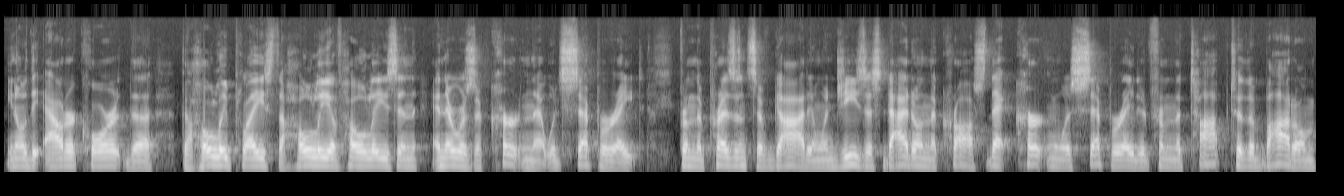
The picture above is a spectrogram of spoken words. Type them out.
you know, the outer court, the, the holy place, the holy of holies, and, and there was a curtain that would separate from the presence of God. And when Jesus died on the cross, that curtain was separated from the top to the bottom.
